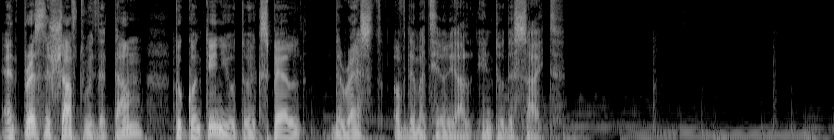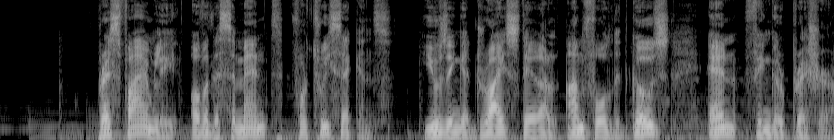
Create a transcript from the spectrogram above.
and press the shaft with the thumb to continue to expel the rest of the material into the site. Press firmly over the cement for 3 seconds using a dry sterile unfolded gauze and finger pressure.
